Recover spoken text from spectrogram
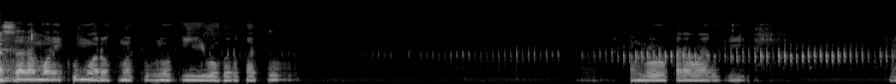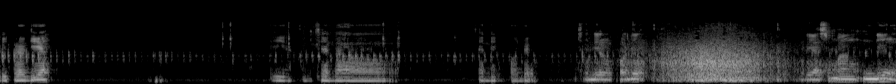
Assalamualaikum warahmatullahi wabarakatuh. Monggo para wargi. Balik lagi ya. Di YouTube channel Candi Kode. Cendil Kode alias Mang Endil.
